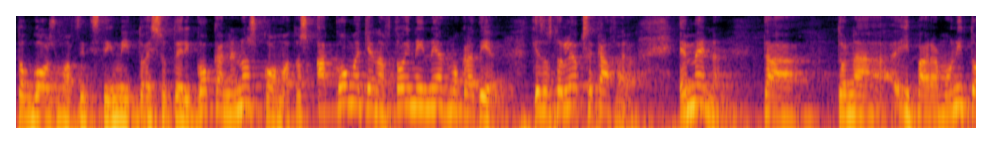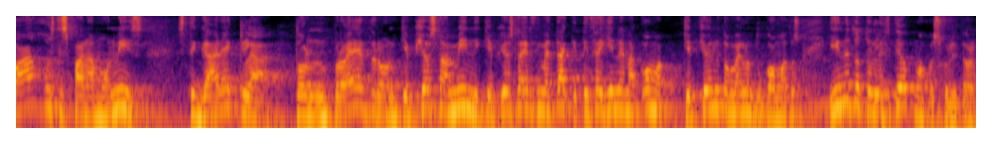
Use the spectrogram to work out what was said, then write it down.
τον κόσμο αυτή τη στιγμή το εσωτερικό κανενός κόμματος, ακόμα και αν αυτό είναι η Νέα Δημοκρατία. Και σας το λέω ξεκάθαρα. Εμένα, τα, το να, η παραμονή, το άγχος της παραμονής στην καρέκλα των προέδρων και ποιος θα μείνει και ποιος θα έρθει μετά και τι θα γίνει ένα κόμμα και ποιο είναι το μέλλον του κόμματος, είναι το τελευταίο που με απασχολεί τώρα.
